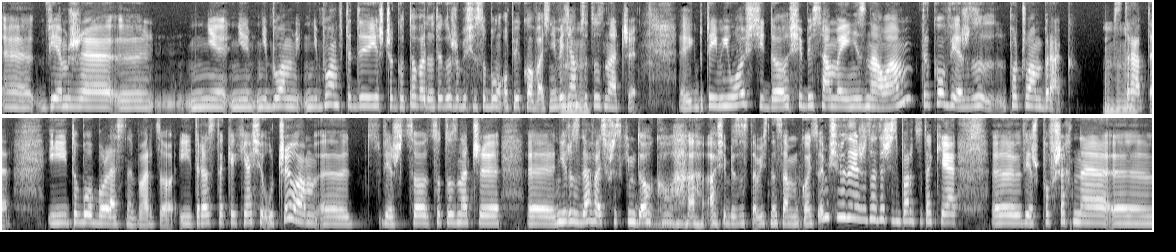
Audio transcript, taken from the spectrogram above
e, wiem, że e, nie, nie, nie, byłam, nie byłam wtedy jeszcze gotowa do tego, żeby się sobą opiekować. Nie wiedziałam, co to znaczy. E, Jakby tej miłości do siebie samej nie znałam, tylko wiesz, poczułam brak. Stratę. I to było bolesne bardzo. I teraz, tak jak ja się uczyłam, y, wiesz, co, co to znaczy y, nie rozdawać wszystkim dookoła, a siebie zostawić na samym końcu. I mi się wydaje, że to też jest bardzo takie, y, wiesz, powszechne y,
